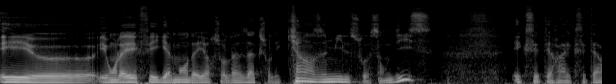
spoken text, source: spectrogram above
euh, et, on l'avait fait également d'ailleurs sur le Nasdaq sur les 15 070, etc. etc.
